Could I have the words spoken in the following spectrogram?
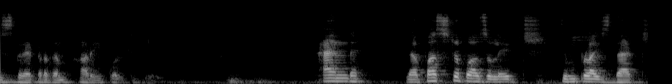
is greater than or equal to a. And the first postulate implies that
